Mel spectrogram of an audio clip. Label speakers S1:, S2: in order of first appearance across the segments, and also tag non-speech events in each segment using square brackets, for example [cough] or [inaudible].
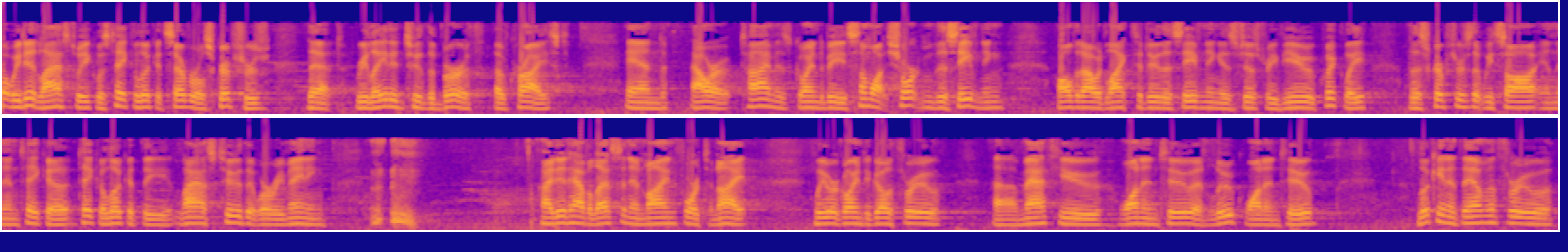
S1: What we did last week was take a look at several scriptures that related to the birth of Christ. And our time is going to be somewhat shortened this evening. All that I would like to do this evening is just review quickly the scriptures that we saw and then take a take a look at the last two that were remaining. [clears throat] I did have a lesson in mind for tonight. We were going to go through uh, Matthew 1 and 2 and Luke 1 and 2, looking at them through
